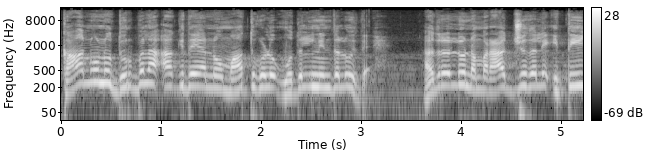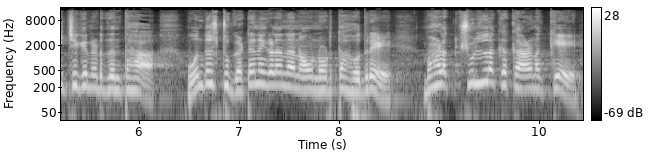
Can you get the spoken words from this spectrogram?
ಕಾನೂನು ದುರ್ಬಲ ಆಗಿದೆ ಅನ್ನೋ ಮಾತುಗಳು ಮೊದಲಿನಿಂದಲೂ ಇದೆ. ಅದರಲ್ಲೂ ನಮ್ಮ ರಾಜ್ಯದಲ್ಲಿ ಇತ್ತೀಚೆಗೆ ನಡೆದಂತಹ ಒಂದಷ್ಟು ಘಟನೆಗಳನ್ನು ನಾವು ನೋಡ್ತಾ ಹೋದರೆ ಬಹಳ ಕ್ಷುಲ್ಲಕ ಕಾರಣಕ್ಕೆ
